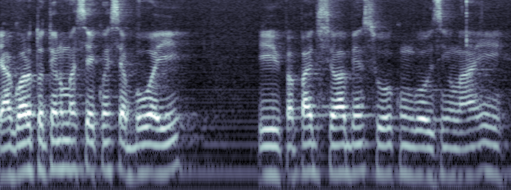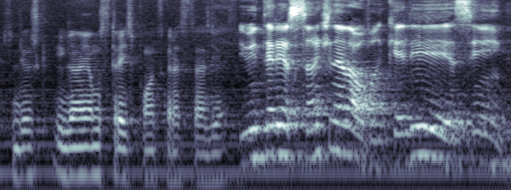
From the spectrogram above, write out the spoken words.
e agora estou tendo uma sequência boa aí. E Papai do Céu abençoou com um golzinho lá e, Deus, e ganhamos três pontos, graças a Deus. E o interessante, né, Dalvan, que ele, assim,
